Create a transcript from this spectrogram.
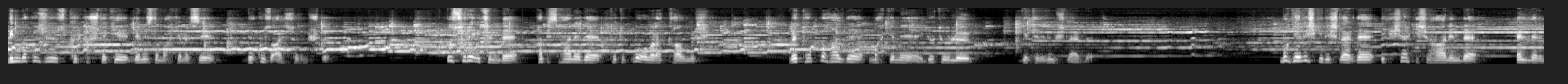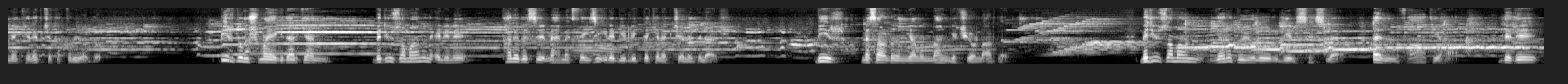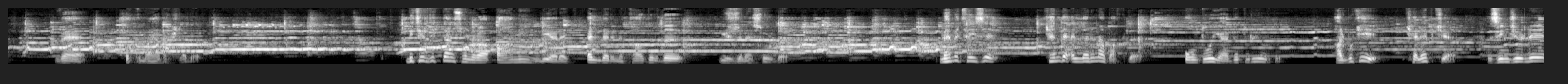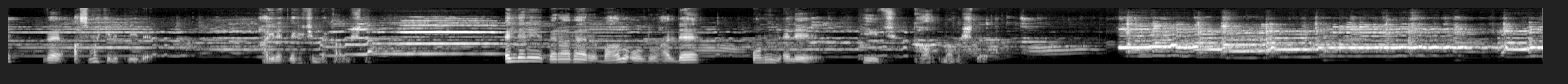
1943'teki Denizli Mahkemesi 9 ay sürmüştü. Bu süre içinde hapishanede tutuklu olarak kalmış ve toplu halde mahkemeye götürülüp getirilmişlerdi. Bu geliş gidişlerde ikişer kişi halinde ellerine kelepçe takılıyordu. Bir duruşmaya giderken Bediüzzaman'ın elini talebesi Mehmet Feyzi ile birlikte kelepçelediler. Bir mezarlığın yanından geçiyorlardı. Bediüzzaman yarı duyulur bir sesle El Fatiha dedi ve okumaya başladı. Bitirdikten sonra amin diyerek ellerini kaldırdı, yüzüne sürdü. Mehmet Feyzi kendi ellerine baktı. Olduğu yerde duruyordu. Halbuki kelepçe, zincirli ve asma kilitliydi. Hayretler içinde kalmıştı. Elleri beraber bağlı olduğu halde onun eli hiç kalkmamıştı.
